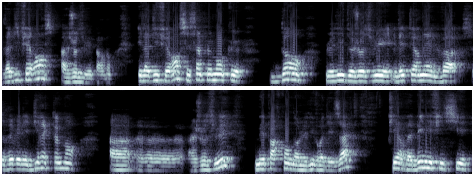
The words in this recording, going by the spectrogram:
La différence, à Josué, pardon. Et la différence, c'est simplement que dans le livre de Josué, l'Éternel va se révéler directement à, euh, à Josué, mais par contre, dans le livre des Actes, Pierre va bénéficier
